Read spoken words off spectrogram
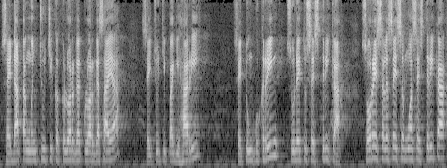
Saya datang mencuci ke keluarga-keluarga saya. Saya cuci pagi hari. Saya tunggu kering. Sudah itu saya setrika. Sore selesai semua saya setrika.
